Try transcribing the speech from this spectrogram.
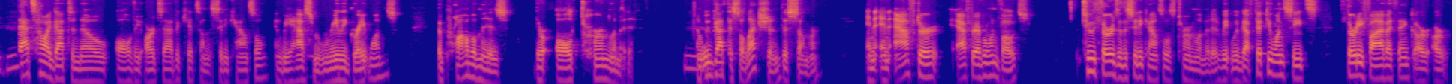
Mhm. that's how I got to know all the arts advocates on the city council, and we have some really great ones. The problem is they're all term limited, and Mm. we've got this election this summer, and and after after everyone votes, two thirds of the city council is term limited. We, we've got 51 seats, 35 I think are are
